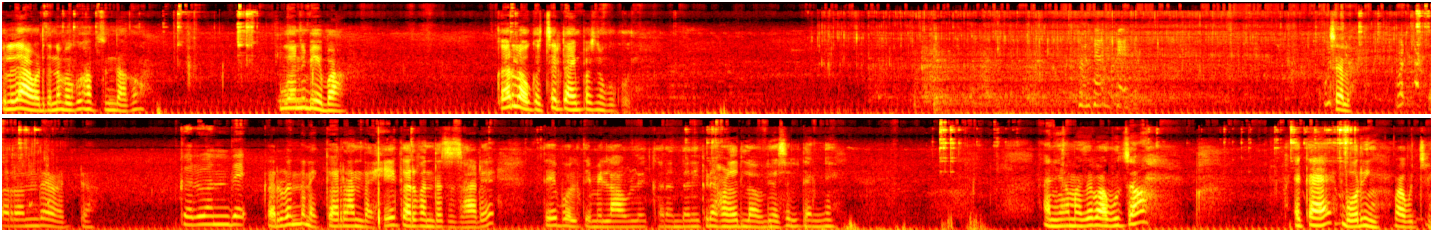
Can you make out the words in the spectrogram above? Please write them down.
तुला ते आवडतं ना बघू हापसून दाखव. तू आणि बेबा. कर लवकर चल टाइमपास नको कोण चला. करवंद आहे वाटतं. करवंदे. करवंद नाही करवंद हे करवंदाचं झाड आहे. ते बोलते मी लावलंय करवंद आणि इकडे हळद लावली असेल त्यांनी. आणि हा माझ्या बाबूचा हे काय? बोरिंग बाबूची.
